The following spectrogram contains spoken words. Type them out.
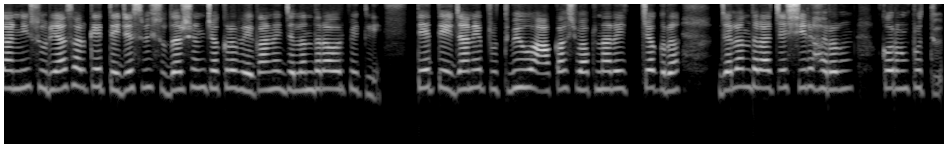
त्यांनी सूर्यासारखे तेजस्वी सुदर्शन चक्र वेगाने जलंधरावर फेकले. ते तेजाने पृथ्वी व आकाश व्यापणारे चक्र जलंधराचे शिर हरण करून पृथ्वी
